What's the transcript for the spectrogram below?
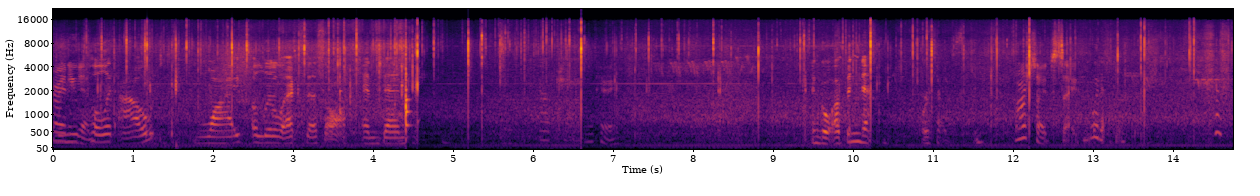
Try when it you again. pull it out, wipe a little excess off, and then Okay. Okay. and go up and down, or side. Or side to side. Whatever.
